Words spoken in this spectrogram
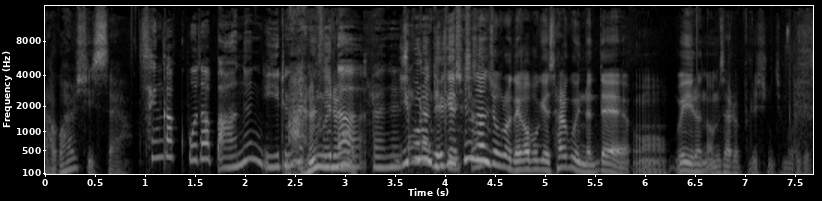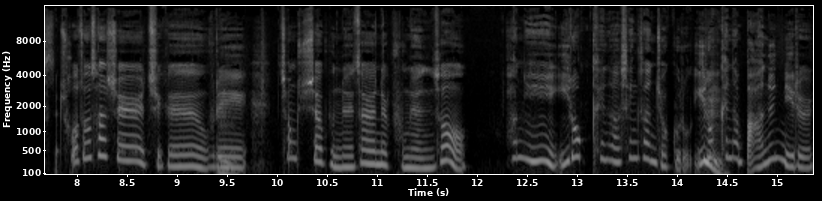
라고 할 수 있어요. 생각보다 많은 일을 많은 일을 이분은 생각이 되게 들죠. 생산적으로 내가 보기에 살고 있는데 어, 왜 이런 엄살을 부리시는지 모르겠어요. 저도 사실 지금 우리 음. 청취자분의 사연을 보면서 아니 이렇게나 생산적으로 이렇게나 많은 일을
